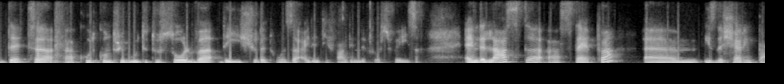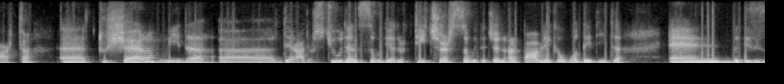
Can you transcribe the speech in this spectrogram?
that uh, could contribute to solve the issue that was identified in the first phase. And the last uh, step um, is the sharing part. Uh, to share with uh, their other students, with the other teachers, with the general public, what they did. And this is,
